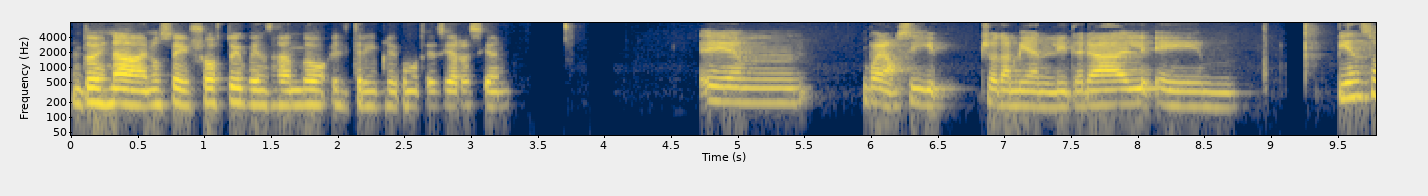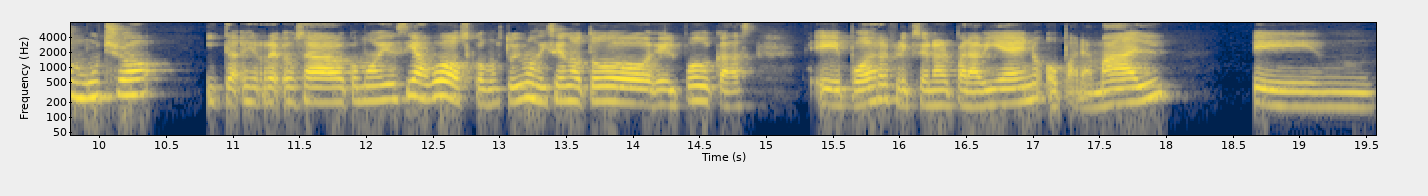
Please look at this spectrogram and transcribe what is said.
Entonces, nada, no sé, yo estoy pensando el triple, como te decía recién. Em, bueno, sí, yo también, literal. Em, pienso mucho, y o sea, como decías vos, como estuvimos diciendo todo el podcast, eh, podés reflexionar para bien o para mal. Em,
